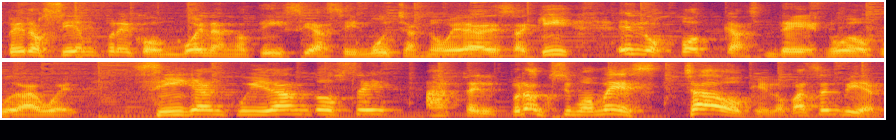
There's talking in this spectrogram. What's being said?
pero siempre con buenas noticias y muchas novedades aquí en los podcasts de Nuevo Pudahuel. Sigan cuidándose hasta el próximo mes. Chao, que lo pasen bien.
